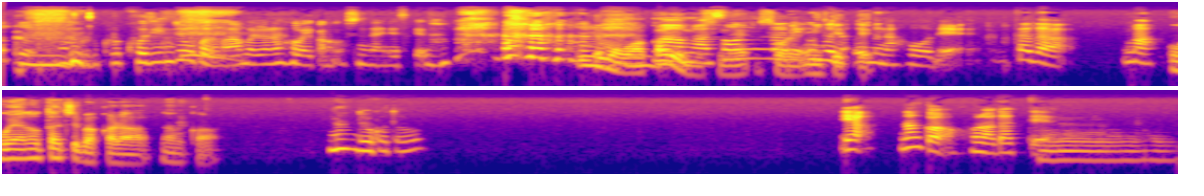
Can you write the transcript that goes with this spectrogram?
ょっと、なんかこれ個人情報だからあんまり言わない方がいいかもしれないですけど。でも分かるんまあですね、まあ、そんそなにれ見ててうぶなうぶ。な方で。ただ、まあ、親の立場から、なんか、なんどういうこと？いや、なんか、ほら、だって、ん。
